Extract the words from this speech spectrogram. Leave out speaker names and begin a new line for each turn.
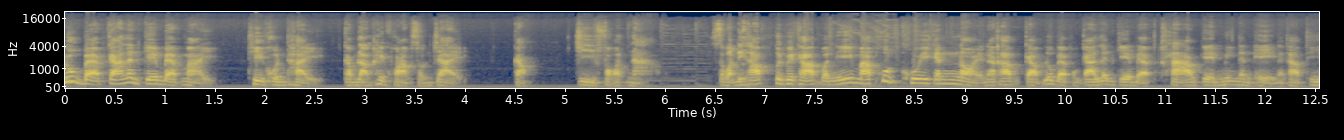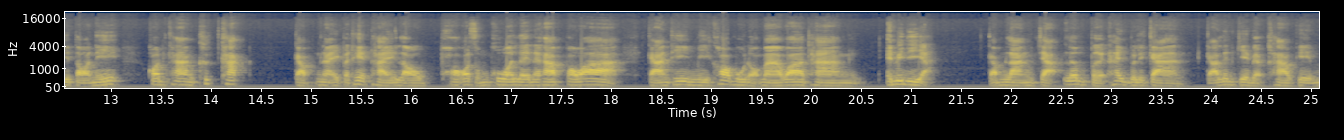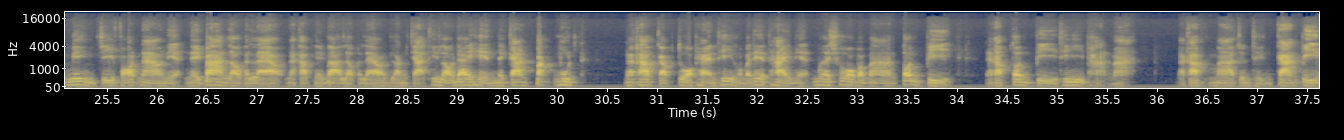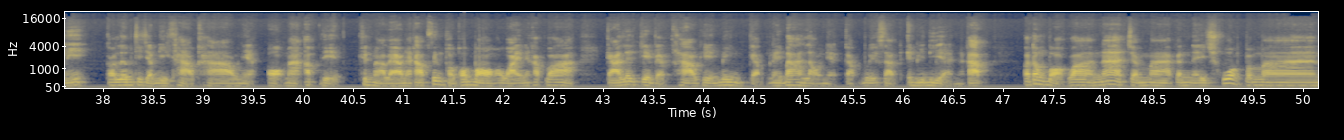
รูปแบบการเล่นเกมแบบใหม่ ที่คนไทยกำลังให้ความสนใจกับ GeForce Now สวัสดีครับเพื่อนๆครับ วันนี้มาพูดคุยกันหน่อยนะครับ กับรูปแบบของการเล่นเกมแบบ Cloud Gaming นั่นเองนะครับ ที่ตอนนี้ค่อนข้างคึกคักกับในประเทศไทยเราพอสมควรเลยนะครับ เพราะว่าการที่มีข้อมูลออกมาว่าทาง NVIDIA กำลังจะเริ่มเปิดให้บริการ การเล่นเกมแบบ Cloud Gaming GeForce Now เนี่ยในบ้านเรากันแล้วนะครับในบ้านเรากันแล้ว หลังจากที่เราได้เห็นในการปักหมุดนะครับกับตัวแผนที่ของประเทศไทยเนี่ยเมื่อช่วงประมาณต้นปีนะครับต้นปีที่ผ่านมานะครับมาจนถึงกลางปีนี้ก็เริ่มที่จะมีข่าวข่าวเนี่ยออกมาอัปเดตขึ้นมาแล้วนะครับ ซึ่งผมก็มองเอาไว้นะครับว่าการเล่นเกมแบบ Cloud Gaming กับในบ้านเราเนี่ยกับบริษัท NVIDIA นะครับก็ต้องบอกว่าน่าจะมากันในช่วงประมาณ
